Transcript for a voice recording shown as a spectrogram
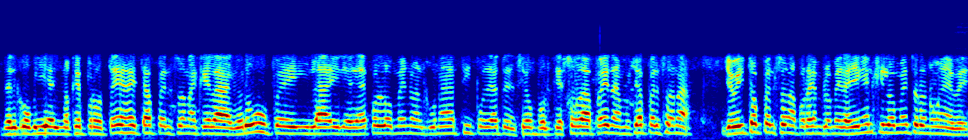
del gobierno que proteja a esta persona, que la agrupe y, la, y le dé por lo menos algún tipo de atención, porque eso da pena. Muchas personas, yo he visto personas, por ejemplo, mira, ahí en el kilómetro 9,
